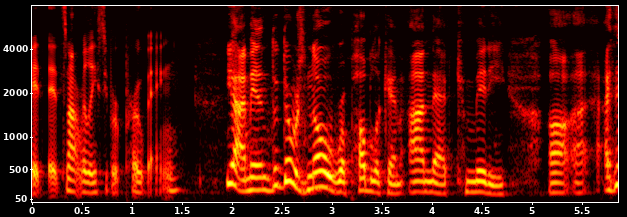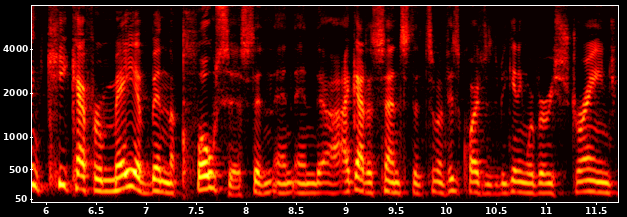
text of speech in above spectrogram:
it, it's not really super probing. Yeah, I mean, th- there was no Republican on that committee. Uh, I think Kieckhefer may have been the closest, and, and, and uh, I got a sense that some of his questions at the beginning were very strange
